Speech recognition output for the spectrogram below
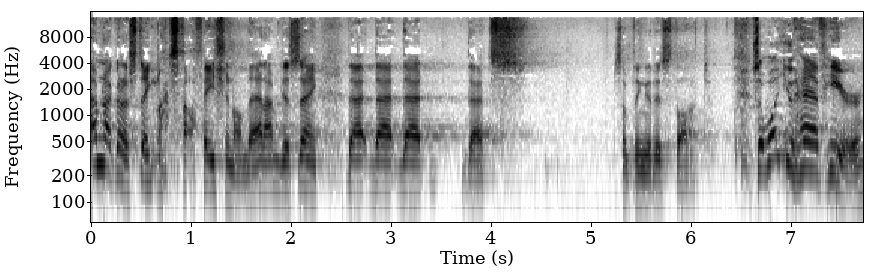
I'm not going to stake my salvation on that. I'm just saying that, that, that, that's something that is thought. So, what you have here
